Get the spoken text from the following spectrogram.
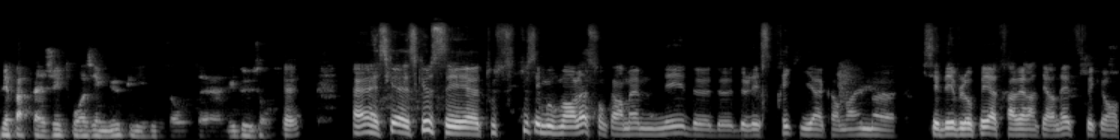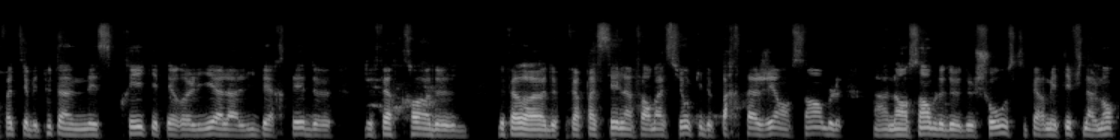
départager le troisième lieu puis les deux autres. Euh, est-ce que, est-ce que euh, tous, ces mouvements-là sont quand même nés de, l'esprit qui a quand même euh, s'est développé à travers Internet, c'est qu'en fait, il y avait tout un esprit qui était relié à la liberté de faire, de faire passer l'information, puis de partager ensemble un ensemble de, de choses qui permettaient finalement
